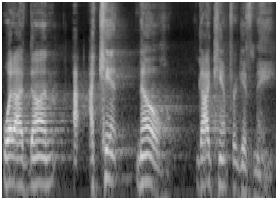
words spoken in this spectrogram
What I've done, I, I can't, no, God can't forgive me.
